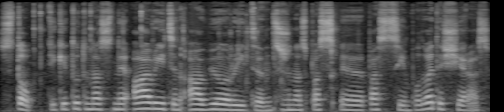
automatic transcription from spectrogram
Стоп, тільки тут у нас не are written, а were written. Це ж у нас past, е, past simple. Давайте ще раз.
